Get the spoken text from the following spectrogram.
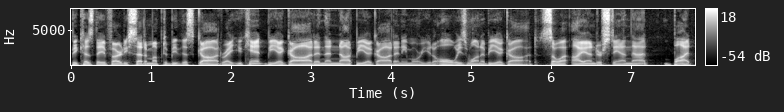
because they've already set him up to be this god, right? You can't be a god and then not be a god anymore. You'd always want to be a god. So I, I understand that, but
